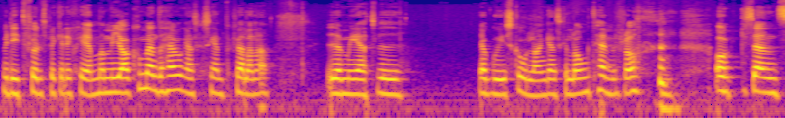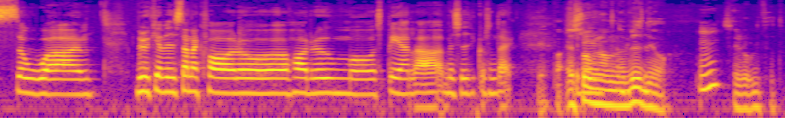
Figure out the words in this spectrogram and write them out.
med ditt fullspäckade schema. Men jag kommer ändå hem ganska sent på kvällarna i och med att vi, jag går i skolan ganska långt hemifrån. och sen så äh, brukar vi stanna kvar och ha rum och spela musik och sånt där. Jag Så såg någon video. Ser roligt ut.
